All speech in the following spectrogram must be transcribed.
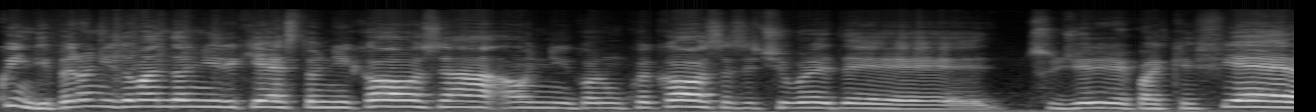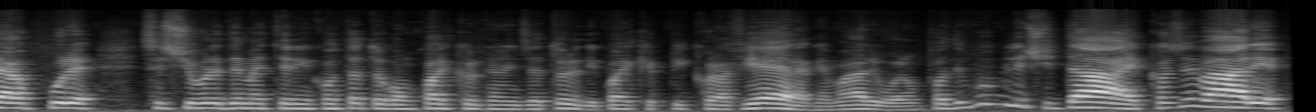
Quindi per ogni domanda, ogni richiesta, ogni cosa, ogni qualunque cosa, se ci volete suggerire qualche fiera oppure se ci volete mettere in contatto con qualche organizzatore di qualche piccola fiera che magari vuole un po' di pubblicità e cose varie,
